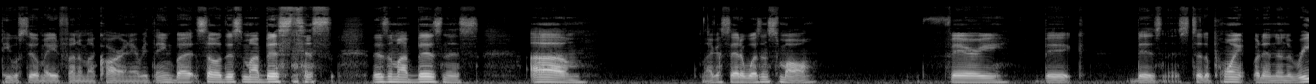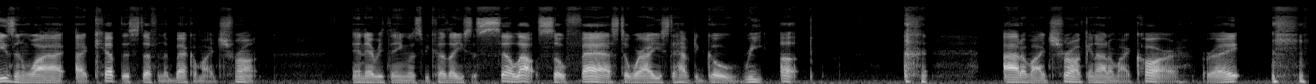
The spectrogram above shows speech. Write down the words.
people still made fun of my car and everything. But so this is my business. this is my business. Um, like I said, it wasn't small. Very big business to the point. But then the reason why I, I kept this stuff in the back of my trunk and everything was because I used to sell out so fast to where I used to have to go re up out of my trunk and out of my car, right? it,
